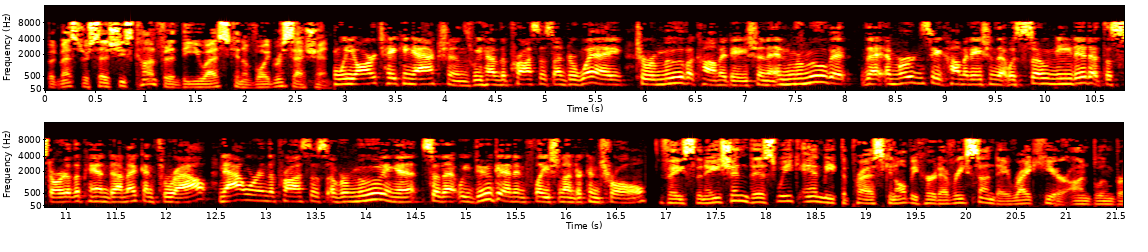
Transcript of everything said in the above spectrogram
but Mester says she's confident the U.S. can avoid recession. We are taking actions. We have the process underway to remove accommodation and remove it, that emergency accommodation that was so needed at the start of the pandemic and throughout. Now we're in the process of removing it so that we do get inflation under control. Face the Nation this week and Meet the Press can all be heard every Sunday right here on Bloomberg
